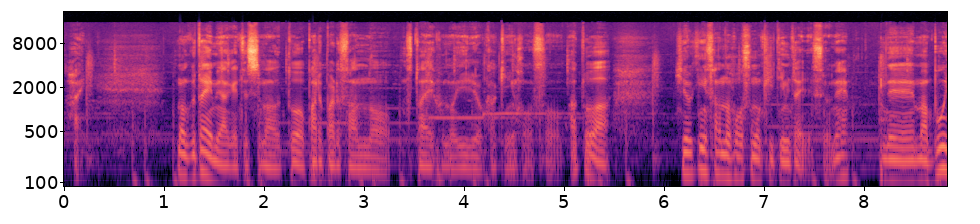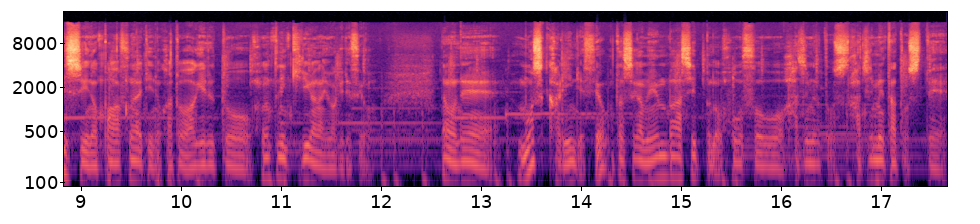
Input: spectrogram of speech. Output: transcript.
はい。まあ、具体名挙げてしまうとパルパルさんのスタイフの有料課金放送。あとはひろきんさんの放送も聞いてみたいですよね。でまあボイシーのパーソナリティの方を挙げると本当にキリがないわけですよ。なのでもし仮にですよ私がメンバーシップの放送を始めたとし始めたとして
